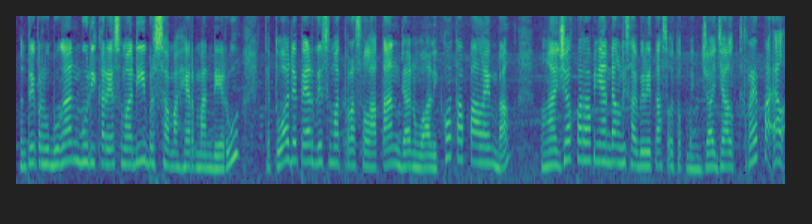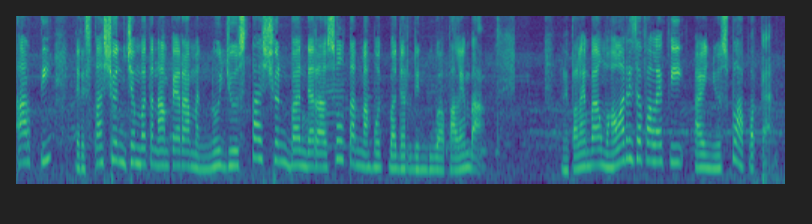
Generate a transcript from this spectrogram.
Menteri Perhubungan Budi Karya Sumadi bersama Herman Deru, Ketua DPRD Sumatera Selatan dan Wali Kota Palembang mengajak para penyandang disabilitas untuk menjajal kereta LRT dari stasiun Jembatan Ampera menuju stasiun Bandara Sultan Mahmud Badardin II Palembang. Dari Palembang, Muhammad Riza Falevi, iNews melaporkan.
